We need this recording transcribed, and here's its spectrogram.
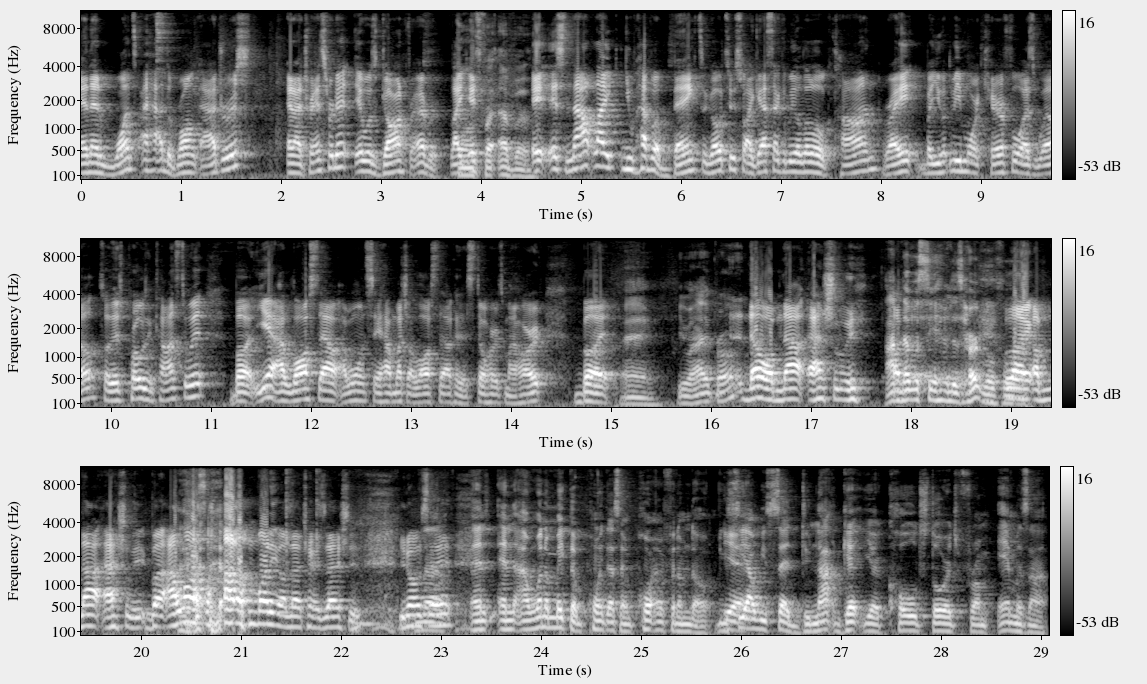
And then once I had the wrong address and I transferred it, it was gone forever. Like Gone it's forever. It, it's not like you have a bank to go to, so I guess that could be a little con, right? But you have to be more careful as well. So there's pros and cons to it. But yeah, I lost out. I won't say how much I lost out because it still hurts my heart. But Hey, you alright, bro? no, I'm not actually. I've never seen him this hurt before. Like I'm not actually, but I lost a lot of money on that transaction. You know what I'm saying? And and I want to make the point that's important for them though. You Yeah. see how we said do not get your cold storage from Amazon.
